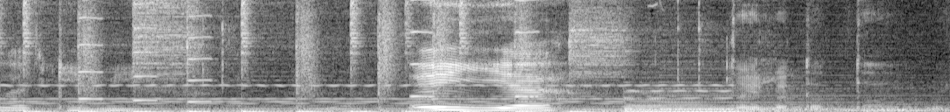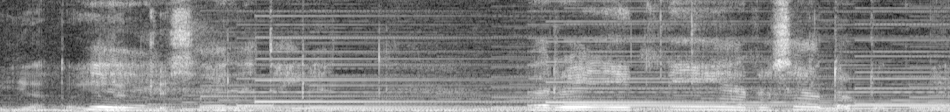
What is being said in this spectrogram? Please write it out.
Buat gaming. Eh, iya, toilet atau iya toilet iya, toilet, toilet. Baru ini harusnya untuk tutupnya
